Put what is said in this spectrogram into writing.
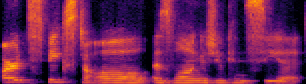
art speaks to all as long as you can see it.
